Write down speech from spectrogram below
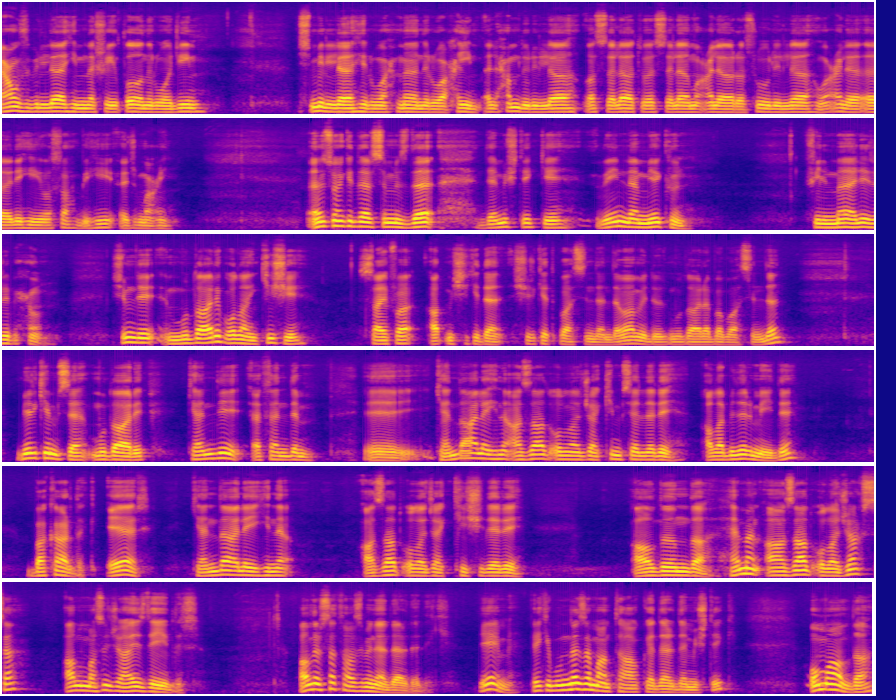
Euzu billahi mineşşeytanirracim. Bismillahirrahmanirrahim. Elhamdülillah ve salatu ve selamu ala Resulillah ve ala alihi ve sahbihi ecmain. En sonki dersimizde demiştik ki ve in lem yekun fil mali ribhun. Şimdi mudarip olan kişi sayfa 62'de şirket bahsinden devam ediyoruz mudarebe bahsinden. Bir kimse mudarip kendi efendim e, kendi aleyhine azat olunacak kimseleri alabilir miydi? Bakardık. Eğer kendi aleyhine azat olacak kişileri aldığında hemen azat olacaksa alması caiz değildir. Alırsa tazmin eder dedik. Değil mi? Peki bu ne zaman tahakkuk eder demiştik? O malda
